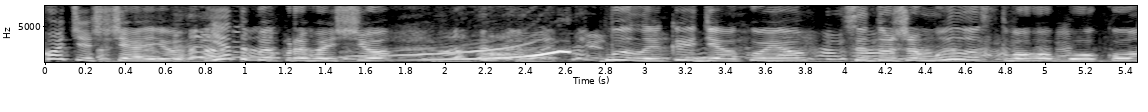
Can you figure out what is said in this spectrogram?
Хочеш чаю? Я тебе пригощу. Велике дякую. Це дуже мило з твого боку.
